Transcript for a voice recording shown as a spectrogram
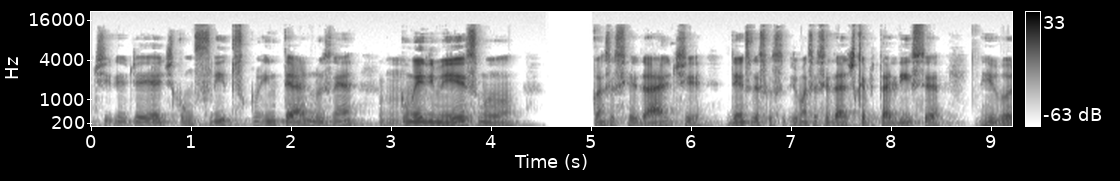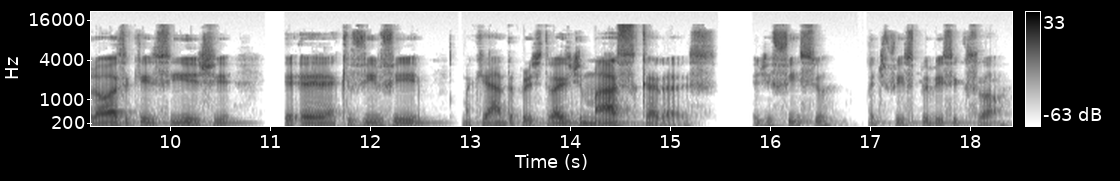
de, de- de conflitos co- internos, né? Uhum. Com ele mesmo, com a sociedade, dentro de uma sociedade capitalista rigorosa que exige, é, é, que vive maquiada por detrás de máscaras. É difícil, é difícil para o bissexual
